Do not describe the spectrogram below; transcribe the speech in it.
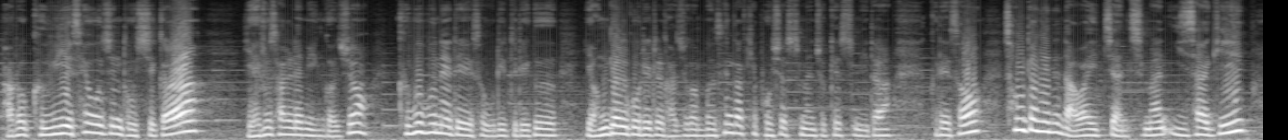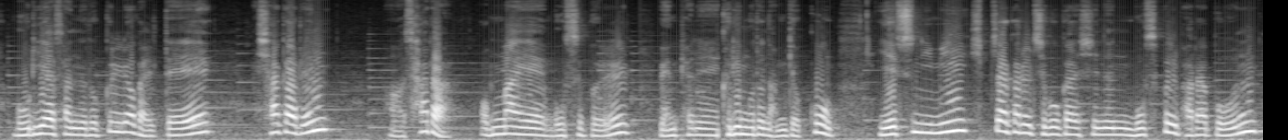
바로 그 위에 세워진 도시가 예루살렘인 거죠. 그 부분에 대해서 우리들이 그 연결고리를 가지고 한번 생각해 보셨으면 좋겠습니다. 그래서 성경에는 나와 있지 않지만 이삭이 모리아산으로 끌려갈 때 샤갈은 어, 사라 엄마의 모습을 왼편에 그림으로 남겼고 예수님이 십자가를 지고 가시는 모습을 바라본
